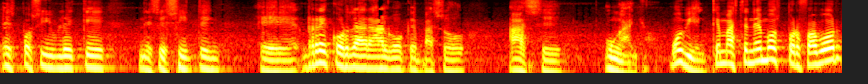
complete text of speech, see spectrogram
es posible que necesiten eh, recordar algo que pasó hace un año. Muy bien, ¿qué más tenemos, por favor?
